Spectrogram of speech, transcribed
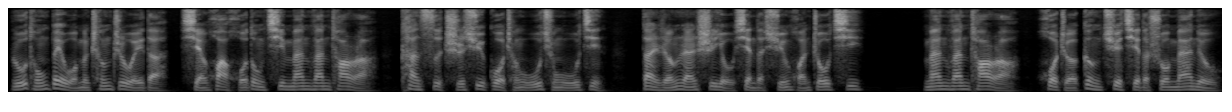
如同被我们称之为的显化活动期 Manvantara，看似持续过程无穷无尽，但仍然是有限的循环周期。Manvantara，或者更确切的说 Manu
